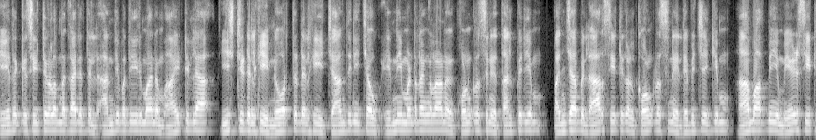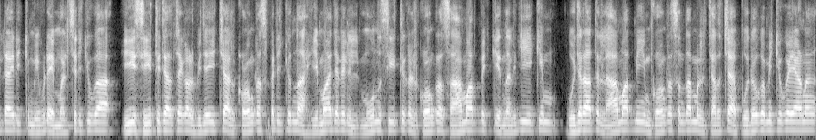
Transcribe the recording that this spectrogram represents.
ഏതൊക്കെ സീറ്റുകളെന്ന കാര്യത്തിൽ അന്തിമ തീരുമാനം ആയിട്ടില്ല. ഈസ്റ്റ് ഡൽഹി നോർത്ത് ഡൽഹി ചാന്ദിനി ചൌക്ക് എന്നീ മണ്ഡലങ്ങളാണ് കോൺഗ്രസിന് താൽപര്യം. പഞ്ചാബിൽ ആറ് സീറ്റുകൾ കോൺഗ്രസിന് ലഭിച്ചേക്കും. ആം ആദ്മിയും ഏഴ് സീറ്റിലായിരിക്കും ഇവിടെ മത്സരിക്കുക. ഈ സീറ്റ് ചർച്ചകൾ വിജയിച്ചാൽ കോൺഗ്രസ് ഭരിക്കുന്ന ഹിമാചലിൽ മൂന്ന് സീറ്റുകൾ കോൺഗ്രസ് ആം ആദ്മിക്ക് നൽകിയേക്കും. ഗുജറാത്തിൽ ആം ആദ്മിയും കോൺഗ്രസും തമ്മിൽ ചർച്ച പുരോഗമിക്കുകയാണ്.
